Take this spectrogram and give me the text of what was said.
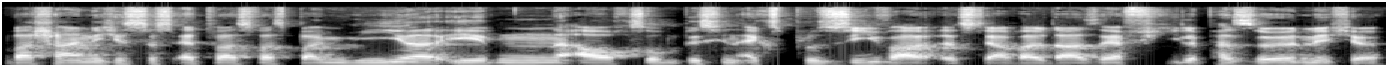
wahrscheinlich ist es etwas, was bei mir eben auch so ein bisschen explosiver ist, ja, weil da sehr viele persönliche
